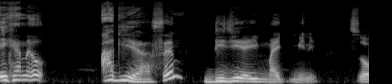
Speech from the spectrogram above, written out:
এখানেও আগিয়ে আছেন DJI mic mini so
